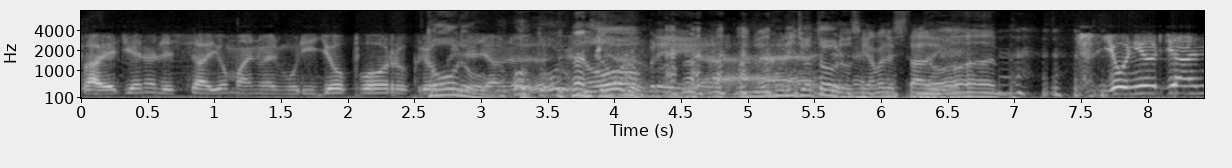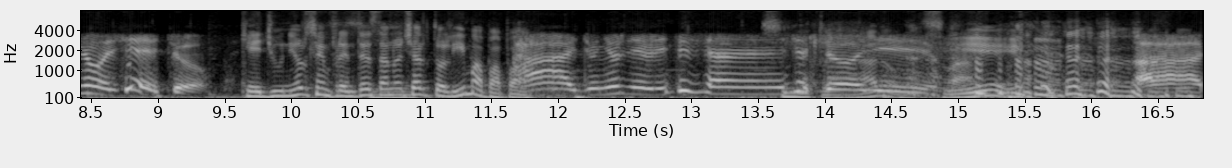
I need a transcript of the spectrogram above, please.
Para ver lleno el estadio Manuel Murillo Porro, creo Toro. que se llama. No, hombre, no es Murillo Toro, se llama el estadio. No, Junior ya no, ¿es cierto? Que Junior se enfrenta esta noche al Tolima, papá. Ah, Junior ahorita está Sí, el claro, Tolima. sí. Ah,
